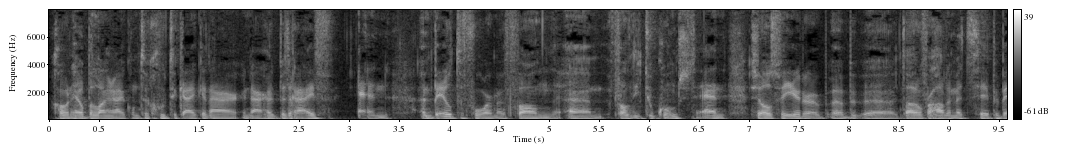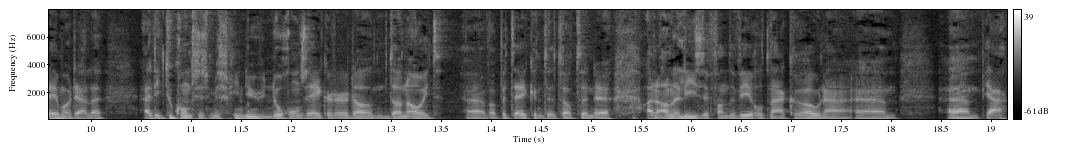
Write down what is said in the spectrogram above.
gewoon heel belangrijk om te goed te kijken naar, naar het bedrijf. En een beeld te vormen van, um, van die toekomst. En zoals we eerder het over hadden met CPB-modellen. die toekomst is misschien nu nog onzekerder dan, dan ooit. wat betekent het dat een, een analyse van de wereld na corona. Um, um, ja,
